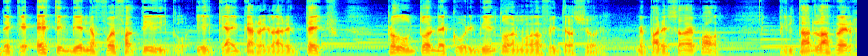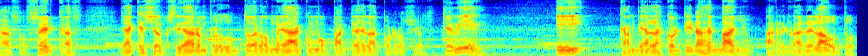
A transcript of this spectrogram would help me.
de que este invierno fue fatídico y que hay que arreglar el techo, producto del descubrimiento de nuevas filtraciones. Me parece adecuado. Pintar las verjas o cercas ya que se oxidaron producto de la humedad como parte de la corrosión. ¡Qué bien! Y cambiar las cortinas del baño, arreglar el auto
